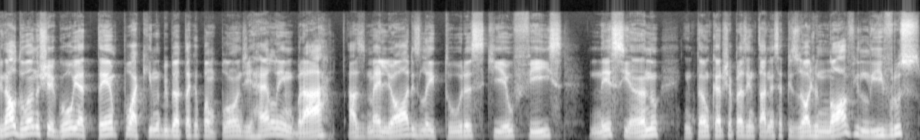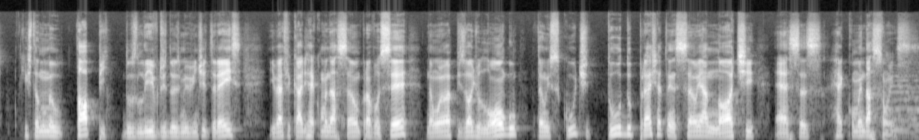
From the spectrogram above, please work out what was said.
Final do ano chegou e é tempo aqui no Biblioteca Pamplona de relembrar as melhores leituras que eu fiz nesse ano. Então, quero te apresentar nesse episódio nove livros que estão no meu top dos livros de 2023 e vai ficar de recomendação para você. Não é um episódio longo, então escute tudo, preste atenção e anote essas recomendações.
